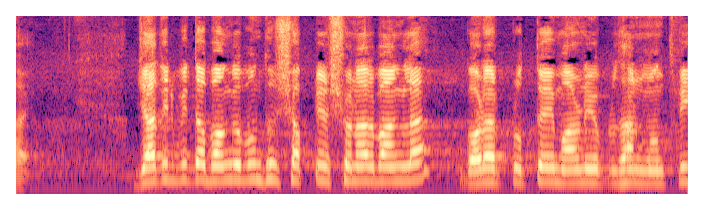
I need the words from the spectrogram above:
হয়। জাতির পিতা বঙ্গবন্ধুর স্বপ্নের সোনার বাংলা, গড়ার প্রত্যয়ে মাননীয় প্রধানমন্ত্রী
